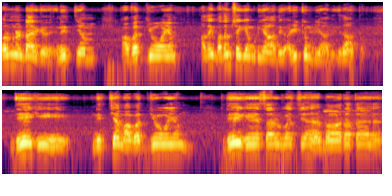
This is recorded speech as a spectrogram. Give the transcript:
பர்மனண்ட்டாக இருக்கிறது. நித்தியம் அவத்யோயம். அதை வதம் செய்ய முடியாது அழிக்க முடியாது இதான் அர்த்தம். தேகி நித்தியம் அவத்யோயம். தேகே சர்வசிய பாரத.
